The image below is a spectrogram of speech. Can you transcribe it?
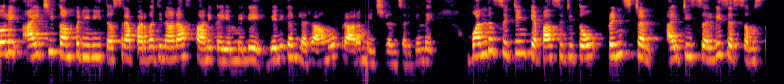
తొలి ఐటీ కంపెనీని దసరా పర్వదినాన స్థానిక ఎమ్మెల్యే వెనిగండ్ల రాము ప్రారంభించడం జరిగింది. వంద సిట్టింగ్ కెపాసిటీతో ప్రిన్స్టన్ ఐటీ సర్వీసెస్ సంస్థ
